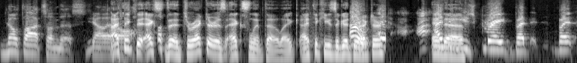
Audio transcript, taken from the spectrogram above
no thoughts on this. You know, I think the ex the director is excellent though. Like I think he's a good Oh, director. I, I, I And, think uh, he's great, but but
